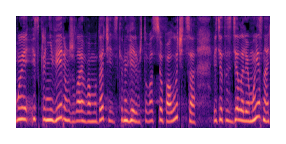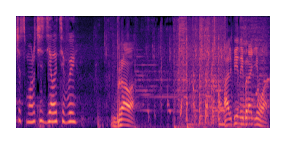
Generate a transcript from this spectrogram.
Мы искренне верим, желаем вам удачи, искренне верим, что у вас все получится. Ведь это сделали мы, значит, сможете сделать и вы. Браво! Альбина Ибрагимова.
